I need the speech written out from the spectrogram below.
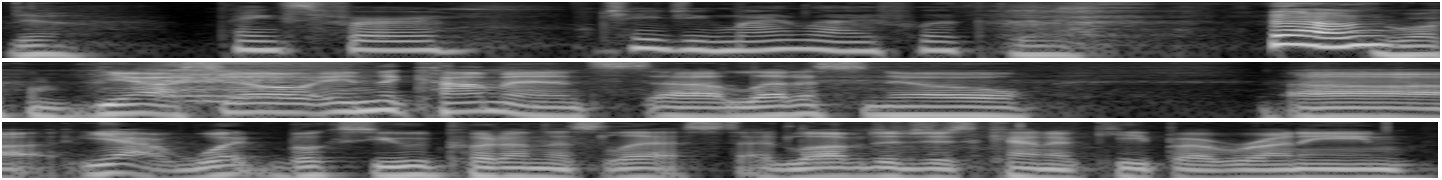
Yeah. Thanks for changing my life with them. You're welcome. Yeah. So in the comments, uh, let us know uh, yeah, what books you would put on this list. I'd love to just kind of keep a running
